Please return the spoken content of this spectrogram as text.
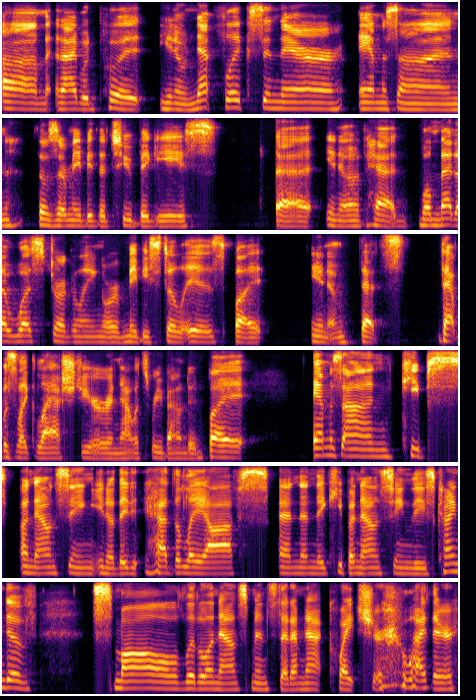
Um, and I would put, you know, Netflix in there, Amazon. Those are maybe the two biggies that you know have had. Well, Meta was struggling, or maybe still is, but you know that's that was like last year and now it's rebounded but amazon keeps announcing you know they had the layoffs and then they keep announcing these kind of small little announcements that i'm not quite sure why they're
